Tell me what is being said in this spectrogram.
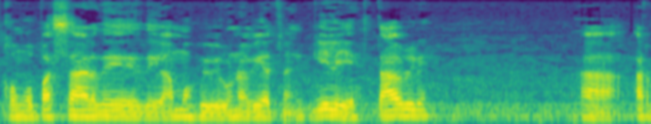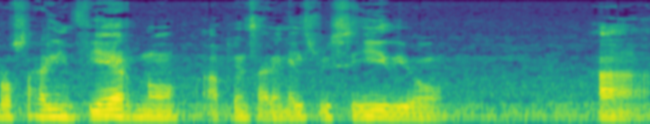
Cómo pasar de, digamos, vivir una vida tranquila y estable a, rozar el infierno, a pensar en el suicidio, a,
